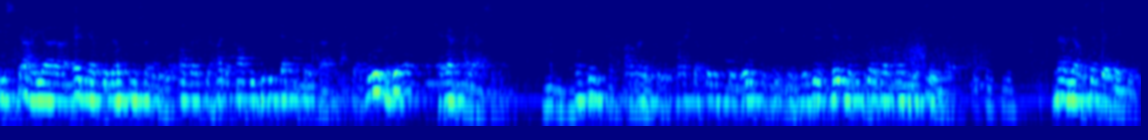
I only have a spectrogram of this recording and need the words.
İstahya en yekule unsanehu. Allah Resulü hadi kalkın gidin demekte utandı. İşte bu dedim kerem hayasıdır. Onun için Allah Resulü karşıda konuştuğu, görüştüğü kişi yüzünü çevirmedikçe o zaman yüzü çevirmez. Mevla Hüseyin devreye girdi.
